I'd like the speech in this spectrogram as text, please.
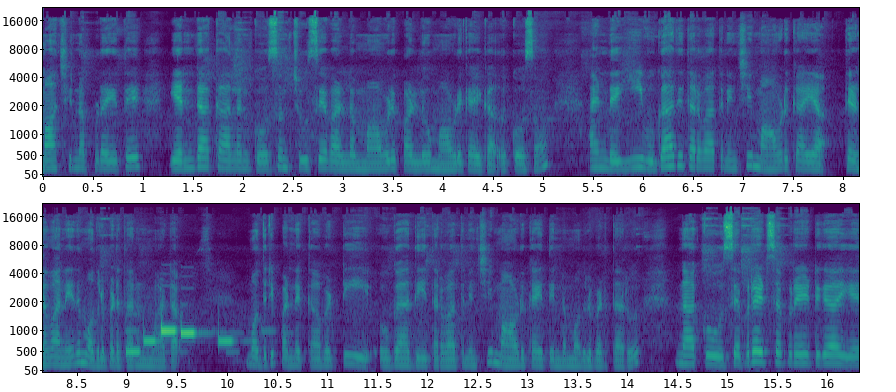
మా చిన్నప్పుడు అయితే ఎండాకాలం కోసం చూసేవాళ్ళం మామిడి పళ్ళు మామిడికాయ కోసం. అండ్ ఈ ఉగాది తర్వాత నుంచి మామిడికాయ తినడం అనేది మొదలు పెడతారనమాట మొదటి పండుగ కాబట్టి ఉగాది తర్వాత నుంచి మామిడికాయ తినడం మొదలు పెడతారు. నాకు సెపరేట్ సెపరేట్గా ఏ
